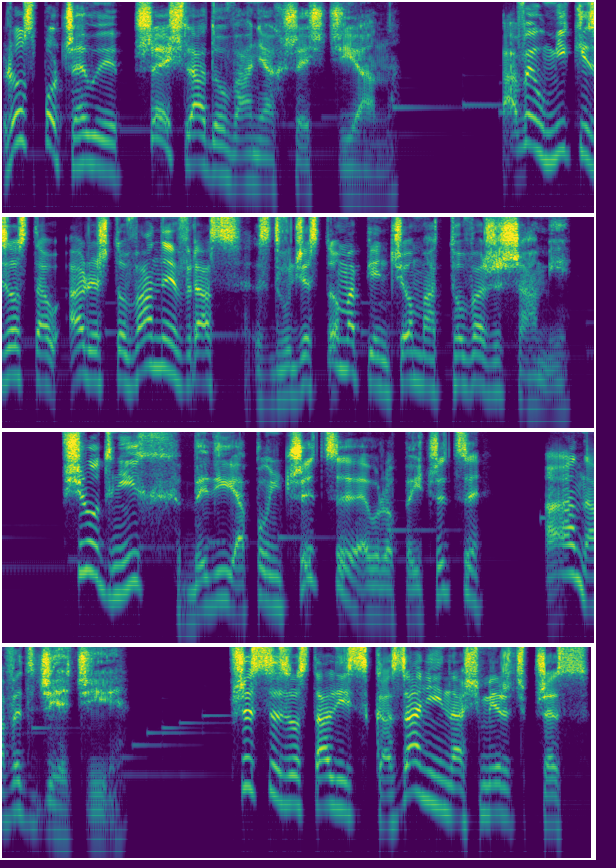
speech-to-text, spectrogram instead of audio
rozpoczęły prześladowania chrześcijan. Paweł Miki został aresztowany wraz z 25 towarzyszami. Wśród nich byli Japończycy, Europejczycy, a nawet dzieci. Wszyscy zostali skazani na śmierć przez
